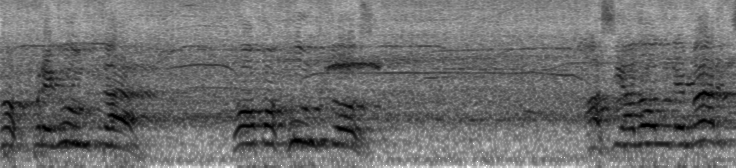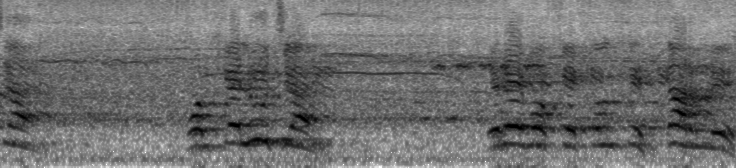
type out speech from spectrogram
nos pregunta cómo juntos hacia dónde marchan, por qué luchan, tenemos que contestarle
